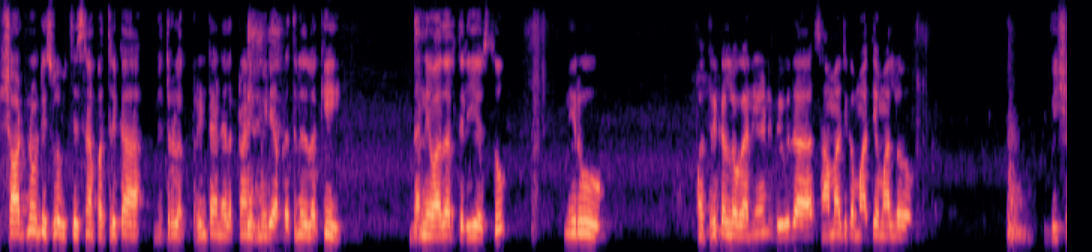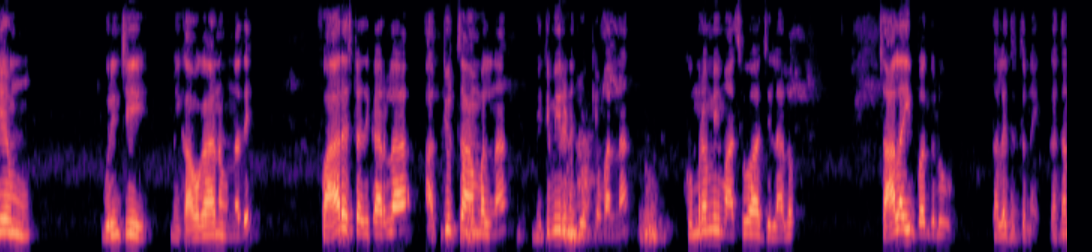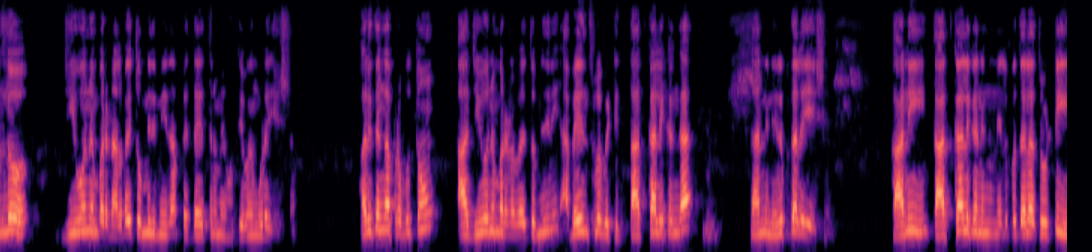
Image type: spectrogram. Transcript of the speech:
Short నోటీస్లో ఇచ్చేసిన పత్రికా మిత్రులకు ప్రింట్ అండ్ ఎలక్ట్రానిక్ మీడియా ప్రతినిధులకి ధన్యవాదాలు తెలియజేస్తూ మీరు పత్రికల్లో కానివ్వండి వివిధ సామాజిక మాధ్యమాల్లో విషయం గురించి మీకు అవగాహన ఉన్నది. ఫారెస్ట్ అధికారుల అత్యుత్సాహం వలన మితిమీరిన జోక్యం వలన కుమ్రమి మాసివా జిల్లాలో చాలా ఇబ్బందులు తలెత్తుతున్నాయి. గతంలో జీవో నెంబర్ నలభై తొమ్మిది మీద పెద్ద ఎత్తున మేము ఉద్యమం కూడా చేసినాం. ఫలితంగా ప్రభుత్వం ఆ జీవో నెంబర్ నలభై తొమ్మిదిని అబేయన్స్లో పెట్టింది. తాత్కాలికంగా దాన్ని నిలుపుదల చేసింది. కానీ తాత్కాలిక నిలుపుదలతోటి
